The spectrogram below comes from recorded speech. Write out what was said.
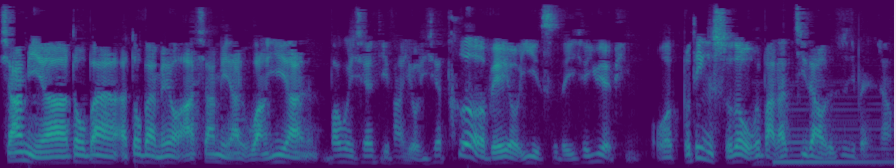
虾米啊，豆瓣啊，豆瓣没有啊，虾米啊，网易啊，包括一些地方有一些特别有意思的一些乐评，我不定时的我会把它记在我的日记本上。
